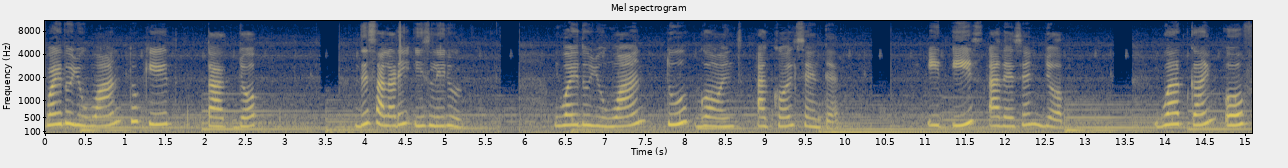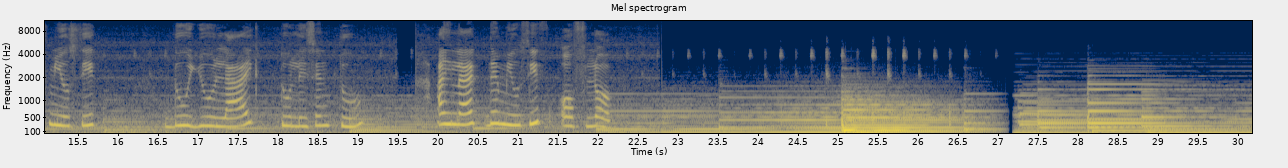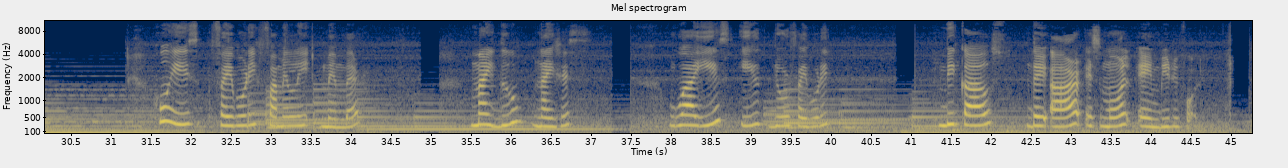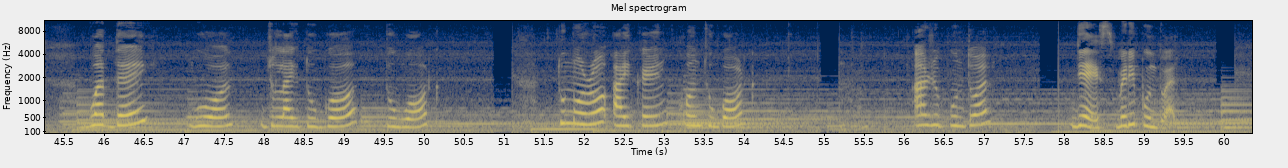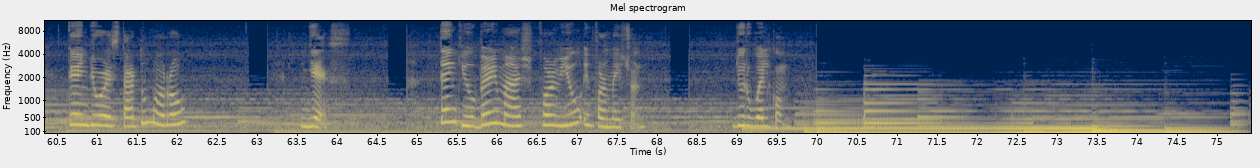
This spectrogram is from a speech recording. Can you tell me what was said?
Why do you want to quit that job? The salary is little. Why do you want to go in a call center? It is a decent job. What kind of music do you like to listen to? I like the music of love. Who is favorite family member? My two nieces. Why is it your favorite? Because they are small and beautiful. What day would you like to go to work? Tomorrow I can come to work. Are you punctual? Yes, very punctual. Can you start tomorrow? Yes. Thank you very much for your information. You're welcome.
